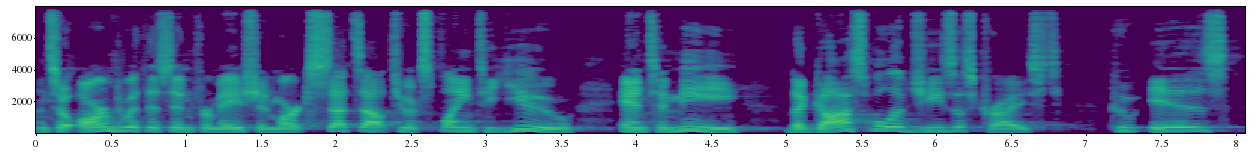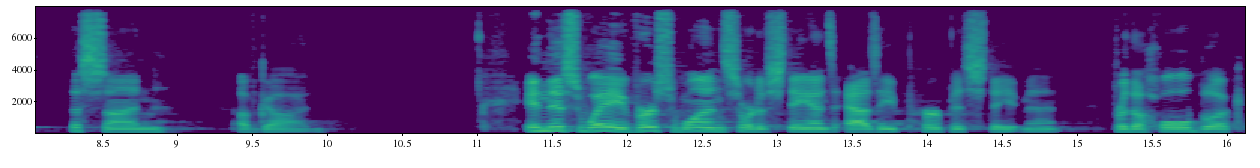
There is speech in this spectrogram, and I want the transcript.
And so, armed with this information, Mark sets out to explain to you and to me the gospel of Jesus Christ, who is the Son of God. In this way, verse 1 sort of stands as a purpose statement for the whole book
